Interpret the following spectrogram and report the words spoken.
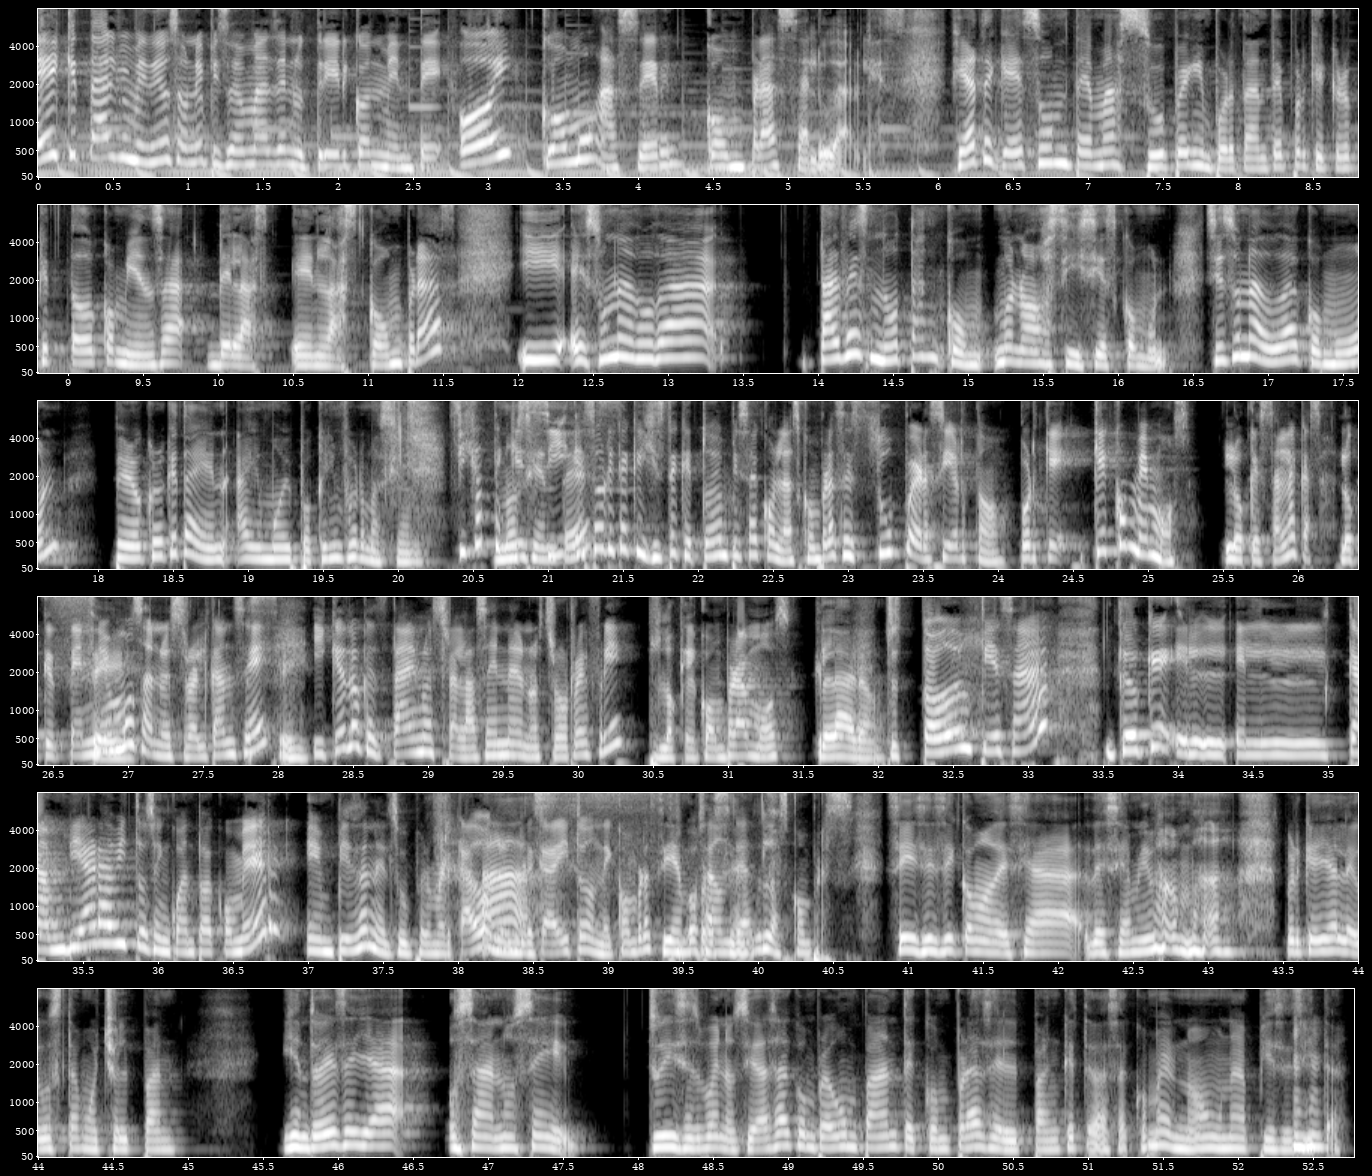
Hey, ¿qué tal? Bienvenidos a un episodio más de Nutrir con Mente. Hoy, ¿cómo hacer compras saludables? Fíjate que es un tema súper importante porque creo que todo comienza en las compras y es una duda tal vez no tan común. Bueno, sí, sí es común. Sí es una duda común, pero creo que también hay muy poca información. Fíjate que sí, es ahorita que dijiste que todo empieza con las compras, es súper cierto, porque ¿qué comemos? Lo que está en la casa, lo que tenemos a nuestro alcance y qué es lo que está en nuestra alacena, en nuestro refri, pues lo que compramos. Claro. Entonces todo empieza, creo que el, cambiar hábitos en cuanto a comer empieza en el supermercado, en el ah, mercadito donde compras, o sea, donde haces las compras. Sí, sí, sí, como decía, decía mi mamá, porque a ella le gusta mucho el pan. Y entonces ella, o sea, no sé, tú dices, bueno, si vas a comprar un pan, te compras el pan que te vas a comer, ¿no? Una piececita.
